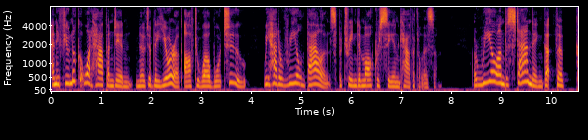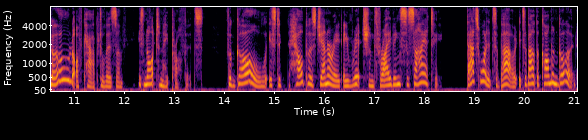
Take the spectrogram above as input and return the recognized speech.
And if you look at what happened in, notably, Europe after World War II, we had a real balance between democracy and capitalism, a real understanding that the goal of capitalism is not to make profits. The goal is to help us generate a rich and thriving society. That's what it's about. It's about the common good.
